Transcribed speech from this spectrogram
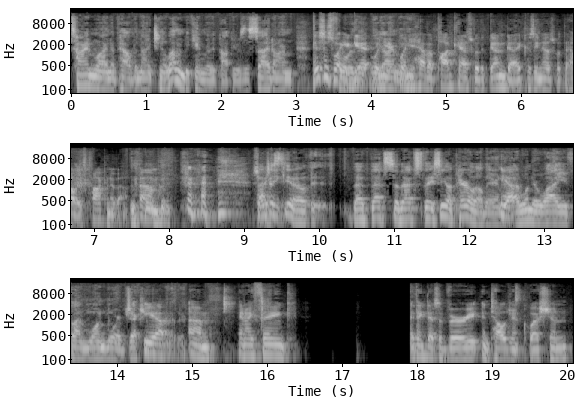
timeline of how the 1911 became really popular. It was the sidearm. This is what you get the, when, the you, when you have a podcast with a gun guy because he knows what the hell he's talking about. Um, so I, I just, think, you know, that that's so that's they see a parallel there, and yep. I, I, wonder why you find one more objection. Yeah, um, and I think I think that's a very intelligent question,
